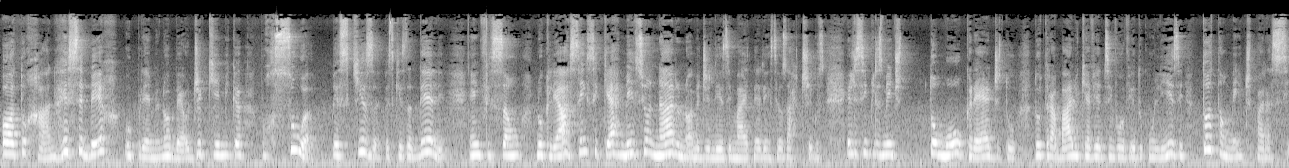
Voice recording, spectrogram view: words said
Otto Hahn receber o Prêmio Nobel de Química por sua pesquisa, pesquisa dele em fissão nuclear, sem sequer mencionar o nome de Lise Meitner em seus artigos. Ele simplesmente tomou o crédito do trabalho que havia desenvolvido com Lise totalmente para si.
